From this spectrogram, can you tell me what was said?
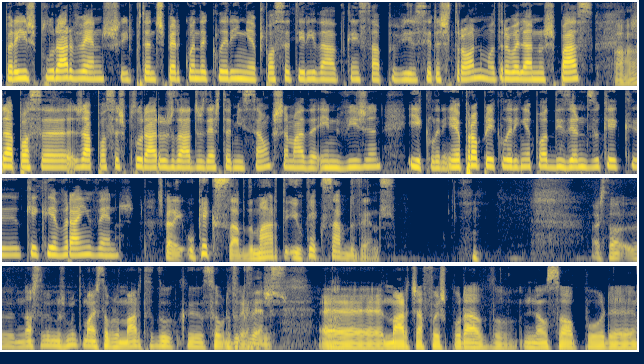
para ir explorar Vênus e, portanto, espero que quando a Clarinha possa ter idade, quem sabe, para vir ser astrónomo ou trabalhar no espaço, já possa, já possa explorar os dados desta missão, que é chamada Envision, e a, Clarinha, a própria Clarinha pode dizer-nos o que, é que, o que é que haverá em Vênus. Espera aí, o que é que se sabe de Marte e o que é que se sabe de Vênus? Nós sabemos muito mais sobre Marte do que sobre Do Vênus. Eh, Marte já foi explorado não só por, eh,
